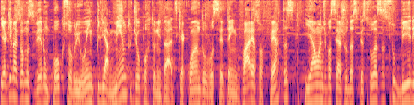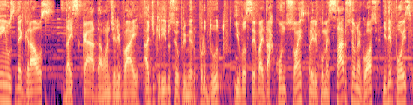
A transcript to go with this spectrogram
E aqui nós vamos ver um pouco sobre o empilhamento de oportunidades, que é quando você tem várias ofertas e é onde você ajuda as pessoas a subirem os degraus da escada, onde ele vai adquirir o seu primeiro produto e você vai dar condições para ele começar o seu negócio e depois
